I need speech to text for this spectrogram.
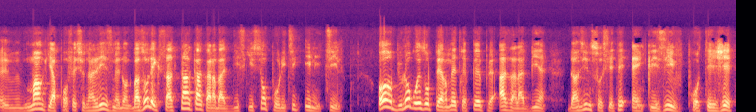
euh, manque ya professionnalisme donc bazolekisa ntan kaka na badiscussion politique inutile. Or biloko ezopermettre peuple azala bien dans une société inclusive protégée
